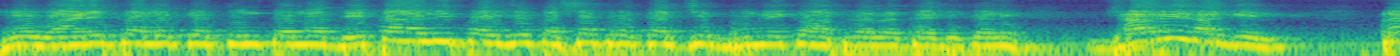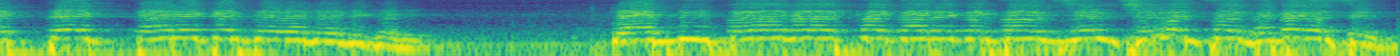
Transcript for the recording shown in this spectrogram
ही वाणी तालुक्यातून त्यांना देता आली पाहिजे अशा प्रकारची भूमिका आपल्याला त्या ठिकाणी घ्यावी लागेल. प्रत्येक कार्यकर्त्याला त्या ठिकाणी. तो अगदी तळागाळातला कार्यकर्ता असेल शेवटचा घटक असेल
